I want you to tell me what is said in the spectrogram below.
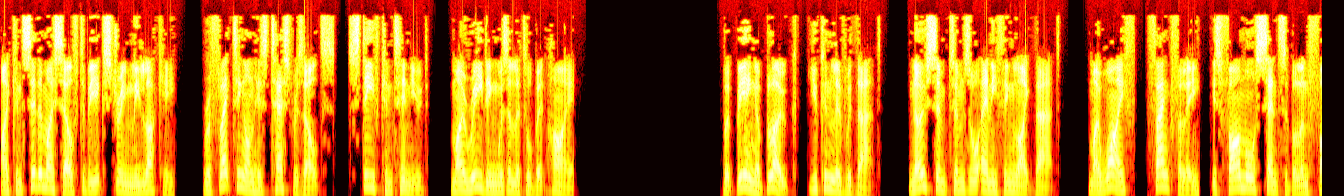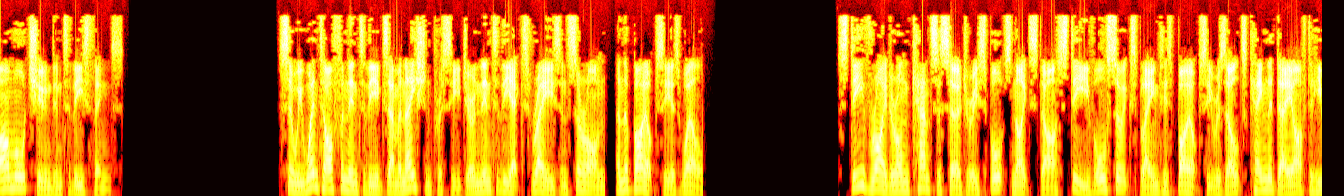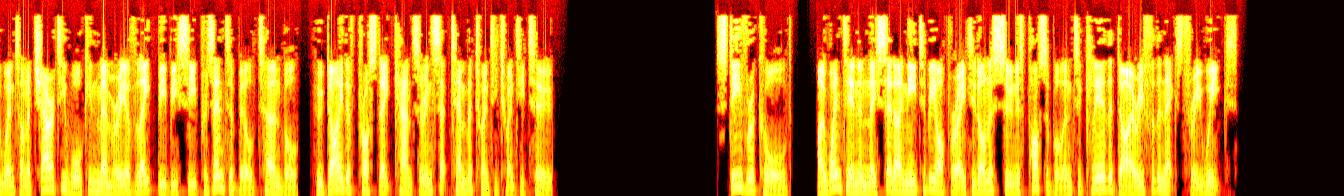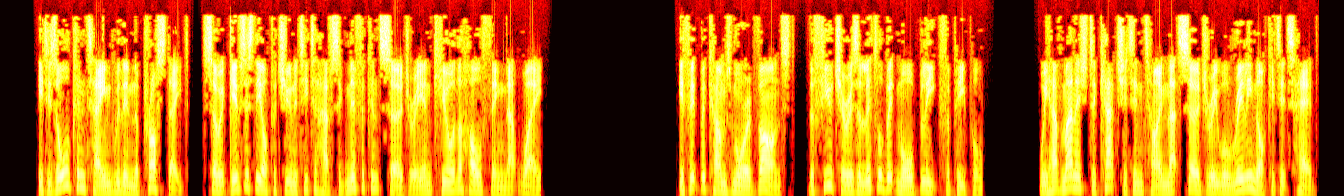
I consider myself to be extremely lucky. Reflecting on his test results, Steve continued, my reading was a little bit high. But being a bloke, you can live with that. No symptoms or anything like that. My wife, thankfully, is far more sensible and far more tuned into these things. So we went off and into the examination procedure and into the x-rays and so on, and the biopsy as well. Steve Rider on cancer surgery Sports Night star Steve also explained his biopsy results came the day after he went on a charity walk in memory of late BBC presenter Bill Turnbull, who died of prostate cancer in September 2022. Steve recalled, I went in and they said I need to be operated on as soon as possible and to clear the diary for the next three weeks. It is all contained within the prostate, so it gives us the opportunity to have significant surgery and cure the whole thing that way. If it becomes more advanced, the future is a little bit more bleak for people. We have managed to catch it in time that surgery will really knock it its head.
